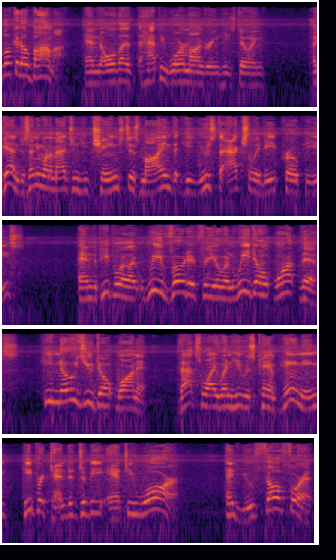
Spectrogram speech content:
look at Obama and all the happy warmongering he's doing. Again, does anyone imagine he changed his mind that he used to actually be pro-peace? And the people are like, we voted for you and we don't want this. He knows you don't want it. That's why when he was campaigning, he pretended to be anti-war. And you fell for it.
